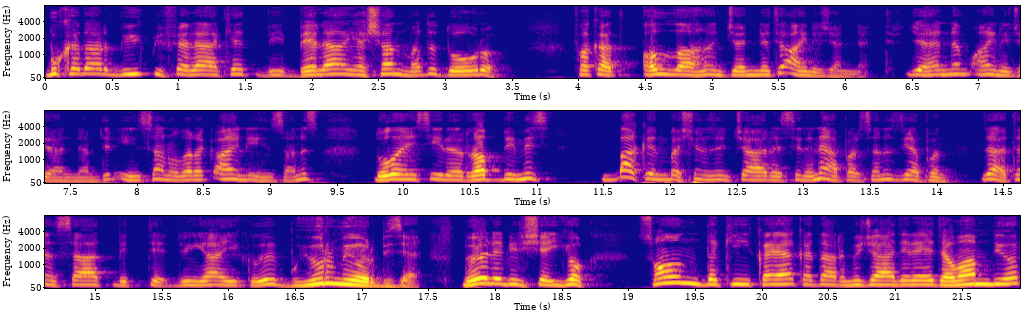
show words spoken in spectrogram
bu kadar büyük bir felaket, bir bela yaşanmadı doğru. Fakat Allah'ın cenneti aynı cennettir. Cehennem aynı cehennemdir. İnsan olarak aynı insanız. Dolayısıyla Rabbimiz bakın başınızın çaresine ne yaparsanız yapın. Zaten saat bitti. Dünya yıkılıyor buyurmuyor bize. Böyle bir şey yok. Son dakikaya kadar mücadeleye devam diyor.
